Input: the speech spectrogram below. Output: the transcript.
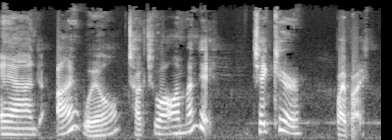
And I will talk to you all on Monday. Take care. Bye bye.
